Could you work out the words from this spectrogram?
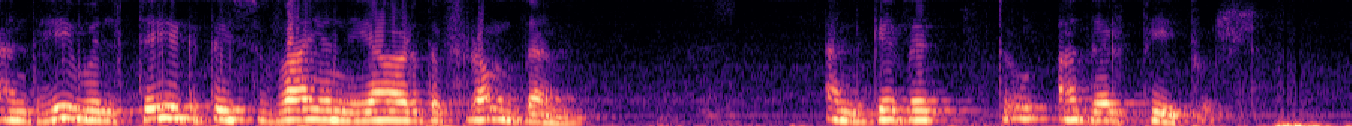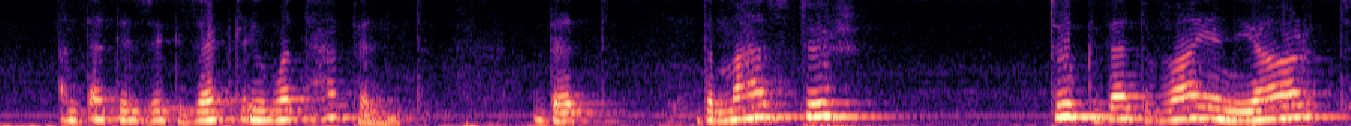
and he will take this vineyard from them and give it to other people. And that is exactly what happened. That the master took that vineyard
